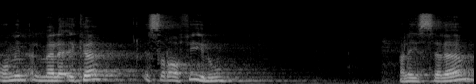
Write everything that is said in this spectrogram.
ومن الملائكة إسرافيل عليه السلام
